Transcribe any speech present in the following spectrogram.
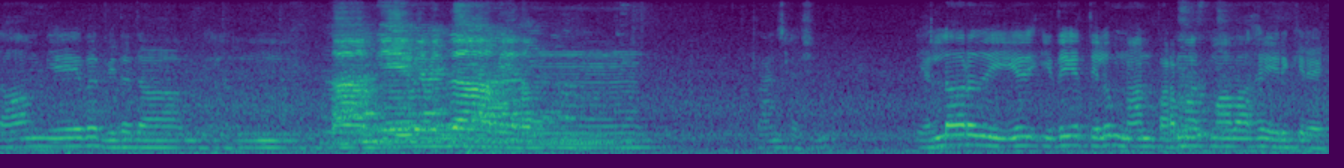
ताम् एव विददाम्यहम् ताम् एव विददामि अहम् டிரான்ஸ்லேஷன் எல்லாரது இய- இதயத்திலும் நான் பரமாத்மாவாக இருக்கிறேன்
